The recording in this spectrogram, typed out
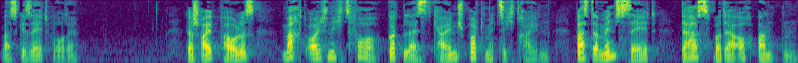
was gesät wurde. Da schreibt Paulus, macht euch nichts vor, Gott lässt keinen Spott mit sich treiben. Was der Mensch sät, das wird er auch ernten.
